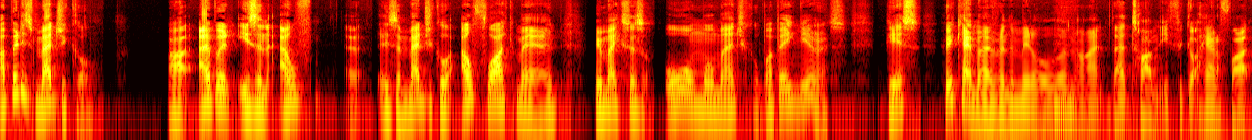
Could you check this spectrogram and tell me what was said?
Abed is magical. Uh, Abed is an elf, uh, is a magical elf-like man who makes us all more magical by being near us. Pierce, who came over in the middle of the night, that time that you forgot how to fight.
